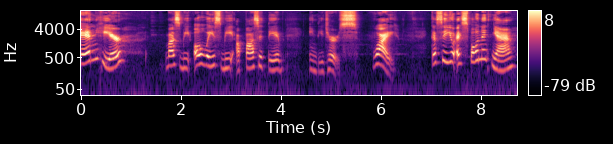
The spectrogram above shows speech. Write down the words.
n here must be always be a positive integers. Why? Kasi yung exponent niya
